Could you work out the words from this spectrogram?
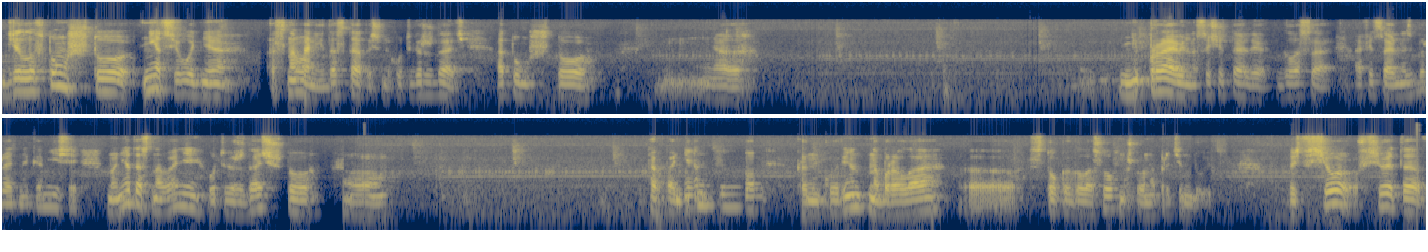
Дело в том, что нет сегодня оснований достаточных утверждать о том, что э, неправильно сосчитали голоса официальной избирательной комиссии, но нет оснований утверждать, что э, оппонент, конкурент набрала э, столько голосов, на что она претендует. То есть все, все это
